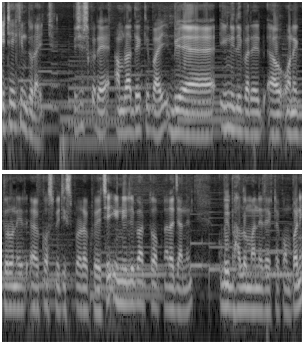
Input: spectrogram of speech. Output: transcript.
এইটাই কিন্তু রাইট বিশেষ করে আমরা দেখতে পাই ইউনিলিভারের অনেক ধরনের কসমেটিক্স প্রোডাক্ট রয়েছে। ইউনিলিভার তো আপনারা জানেন, খুবই ভালো মানের একটা কোম্পানি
